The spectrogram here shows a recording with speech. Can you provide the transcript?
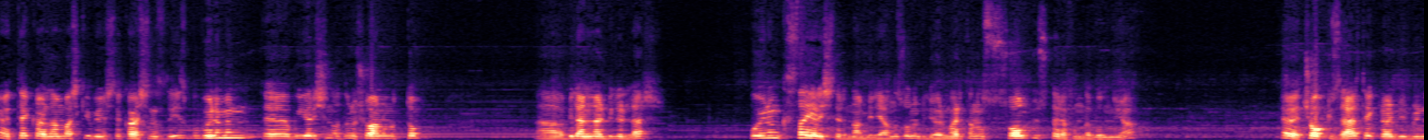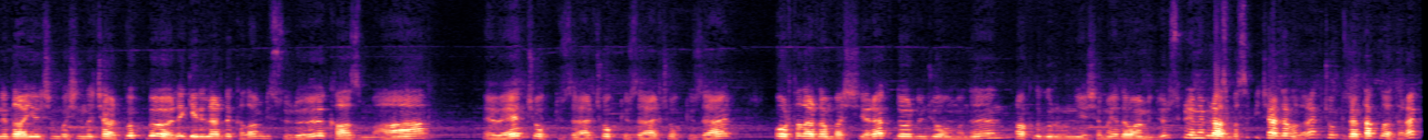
Evet tekrardan başka bir yarışta karşınızdayız. Bu bölümün, e, bu yarışın adını şu an unuttum. E, bilenler bilirler. Oyunun kısa yarışlarından biri yalnız onu biliyorum. Haritanın sol üst tarafında bulunuyor. Evet çok güzel. Tekrar birbirine daha yarışın başında çarpıp böyle gerilerde kalan bir sürü kazma. Evet çok güzel, çok güzel, çok güzel. Ortalardan başlayarak dördüncü olmanın haklı gururunu yaşamaya devam ediyoruz. Frene biraz basıp içeriden alarak çok güzel takla atarak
